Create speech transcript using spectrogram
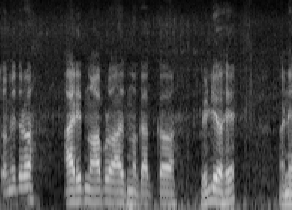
તો મિત્રો, આ રીતનો આપણો આજનો કાંક વીડિયો છે. અને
